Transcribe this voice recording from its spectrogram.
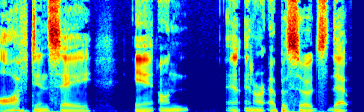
often say in on in our episodes that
